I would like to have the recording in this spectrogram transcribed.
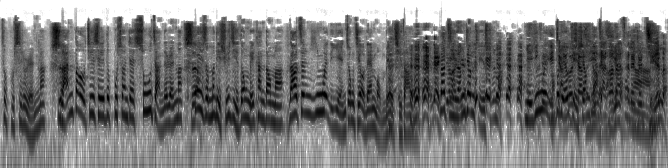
就不是人吗？是？难道这些都不算在舒展的人吗？是。为什么你徐子东没看到吗？那正因为你眼中只有 Lemon，没有其他人，那只能这样解释嘛？也因为你不了解香港，讲到他差点就急了。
